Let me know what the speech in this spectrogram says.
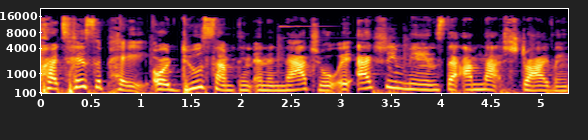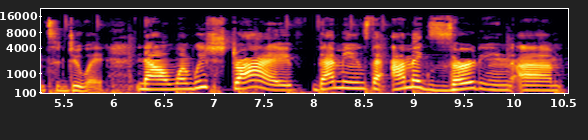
participate or do something in a natural. It actually means that I'm not striving to do it. Now, when we strive, that means that I'm exerting um,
